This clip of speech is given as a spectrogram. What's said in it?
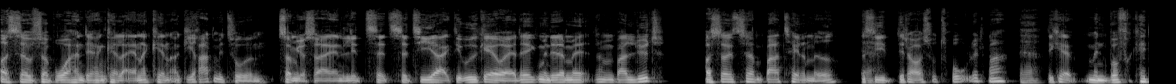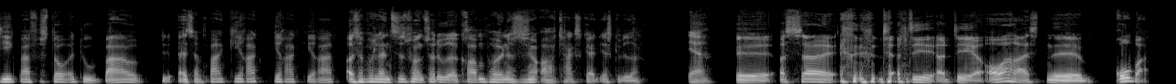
Og så, så bruger han det, han kalder anerkend og give ret-metoden, som jo så er en lidt sat- satireagtig udgave af det, ikke? men det der med, at man bare lyt, og så, så bare tale med, og Ja. sige, det er da også utroligt, var. Ja. Det kan, men hvorfor kan de ikke bare forstå, at du bare, altså bare giv ret, giv ret, giv ret. Og så på et eller andet tidspunkt, så er det ud af kroppen på hende, og så siger åh, tak skat, jeg skal videre. ja, Øh, og så, og det, og det er overraskende brugbart.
